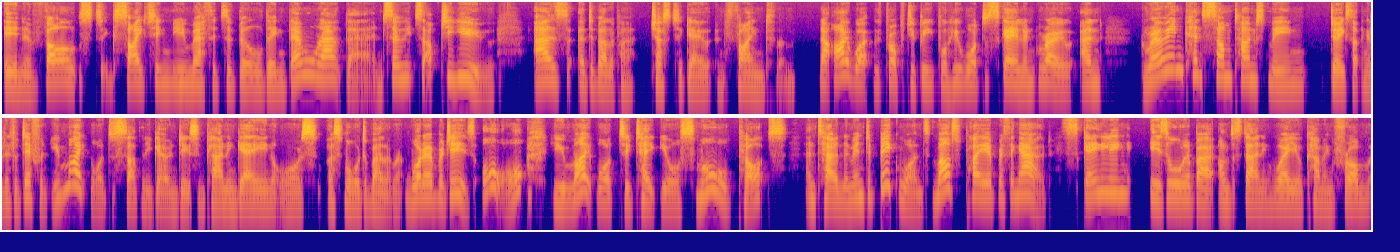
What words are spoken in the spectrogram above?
in advanced, exciting new methods of building. They're all out there. And so it's up to you as a developer just to go and find them. Now, I work with property people who want to scale and grow, and growing can sometimes mean doing something a little different. You might want to suddenly go and do some planning gain or a small development, whatever it is. Or you might want to take your small plots and turn them into big ones, multiply everything out. Scaling is all about understanding where you're coming from,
